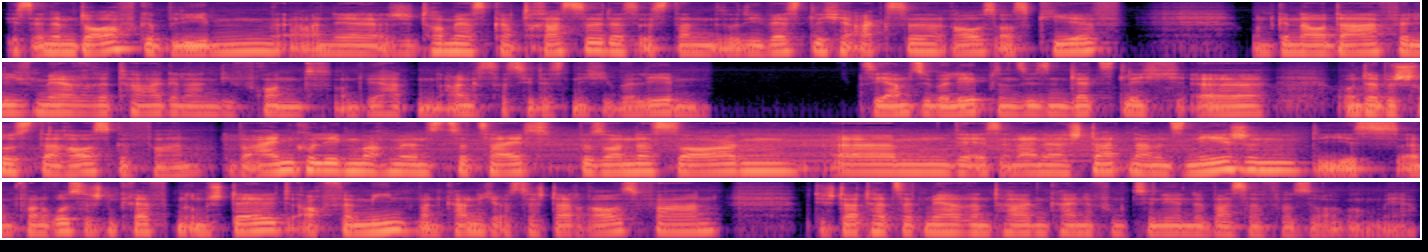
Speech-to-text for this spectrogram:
ist in einem Dorf geblieben, an der Żytomierska Trasse, das ist dann so die westliche Achse raus aus Kiew. Und genau da verlief mehrere Tage lang die Front und wir hatten Angst, dass sie das nicht überleben. Sie haben es überlebt und sie sind letztlich äh, unter Beschuss da rausgefahren. Über einen Kollegen machen wir uns zurzeit besonders Sorgen. Ähm, der ist in einer Stadt namens Nezhen, die ist ähm, von russischen Kräften umstellt, auch vermint, man kann nicht aus der Stadt rausfahren. Die Stadt hat seit mehreren Tagen keine funktionierende Wasserversorgung mehr.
